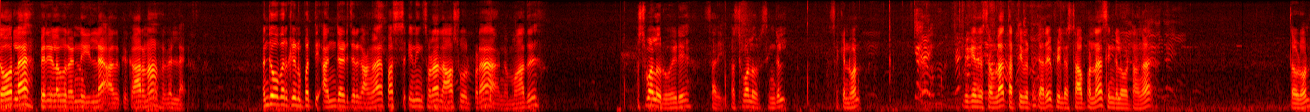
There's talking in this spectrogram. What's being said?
இந்த ஓவரில் பெரிய அளவு ரன் இல்லை. அதுக்கு காரணம் வெளில அஞ்சு ஓவருக்கு முப்பத்தி அஞ்சு அடிச்சிருக்காங்க. ஃபஸ்ட் இன்னிங்ஸோட லாஸ்ட் ஓவர் பட அங்கே மாது. ஃபஸ்ட் பால் ஒரு ஒய்டு சாரி ஃபஸ்ட் பால் ஒரு சிங்கிள் செகண்ட் ஒன் விகேந்திர சம்லா தட்டி விட்டுருக்காரு. ஃபீல்டை ஸ்டாப் பண்ண சிங்கிள் ஓட்டாங்க. தேர்ட் ஒன்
